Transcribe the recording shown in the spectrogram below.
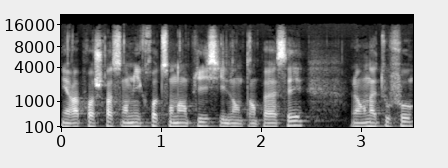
il rapprochera son micro de son ampli s'il l'entend pas assez. Là on a tout faux.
